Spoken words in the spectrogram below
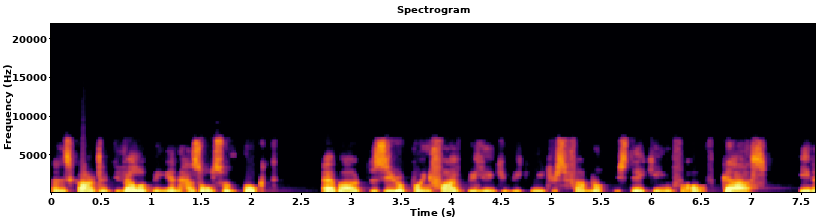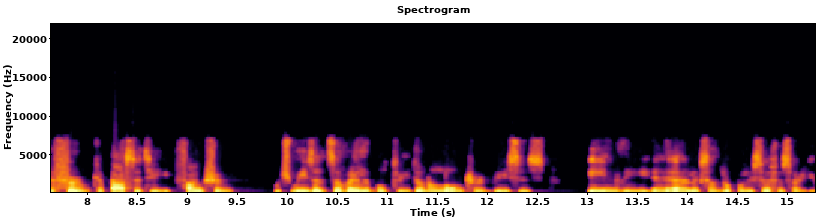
that is currently developing and has also booked about 0.5 billion cubic meters, if I'm not mistaken, of gas in a firm capacity function, which means that it's available to it on a long term basis in the uh, Alexandroupolis FSRU.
